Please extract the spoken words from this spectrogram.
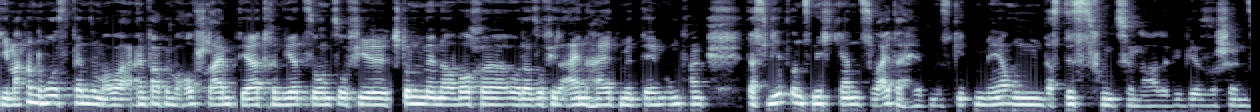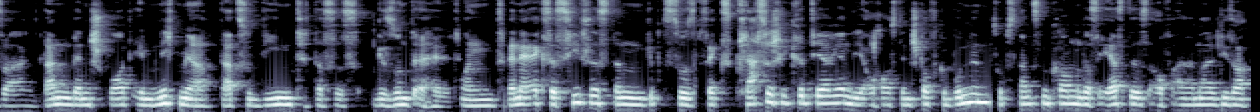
die machen ein hohes Pensum, aber einfach wenn wir aufschreiben, der trainiert so und so viel Stunden in der Woche oder so viel Einheit mit dem Umfang, das wird uns nicht ganz weiterhelfen. Es geht mehr um das Dysfunktionale, wie wir so schön sagen. Dann, wenn Sport eben nicht mehr dazu dient, dass es gesund erhält. Und wenn er exzessiv ist, dann gibt es so sechs klassische Kriterien, die auch aus den stoffgebundenen Substanzen kommen. Das erste ist auf einmal dieser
